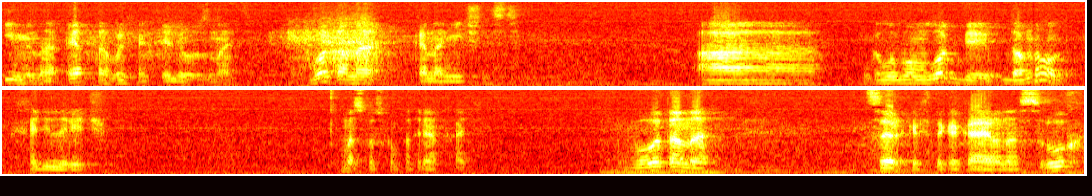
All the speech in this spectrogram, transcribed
именно это вы хотели узнать. Вот она, каноничность. О голубом лобби давно ходили речь в московском патриархате. Вот она, церковь-то какая у нас. Ух,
